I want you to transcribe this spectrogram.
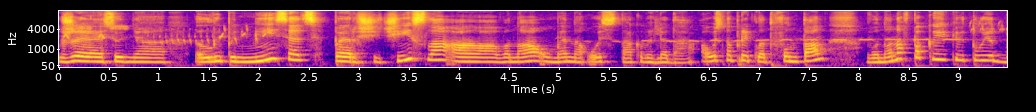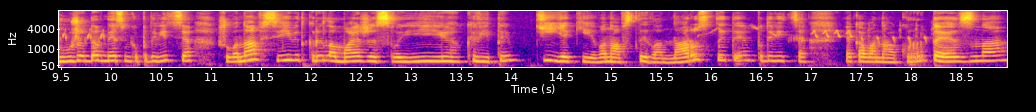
вже сьогодні липень місяць, перші числа, а вона у мене ось так виглядає. А ось, наприклад, фонтан, вона навпаки квітує дуже давнесенько. Подивіться, що вона всі відкрила майже свої квіти. Ті, які вона встигла наростити, подивіться, яка вона крутезна,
